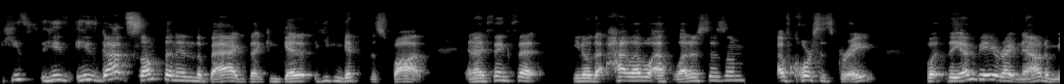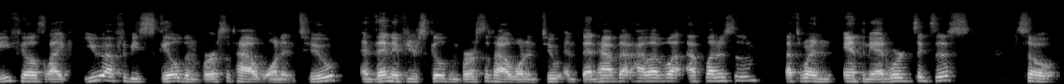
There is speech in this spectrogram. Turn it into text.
he's he's he's got something in the bag that can get it. He can get to the spot, and I think that you know, that high level athleticism, of course, it's great. But the NBA right now, to me, feels like you have to be skilled and versatile one and two. And then if you're skilled and versatile one and two, and then have that high level athleticism, that's when Anthony Edwards exists. So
